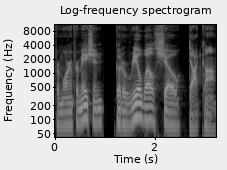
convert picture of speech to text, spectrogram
For more information, go to realwealthshow.com.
